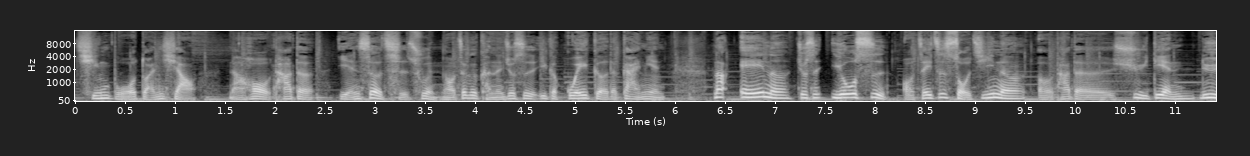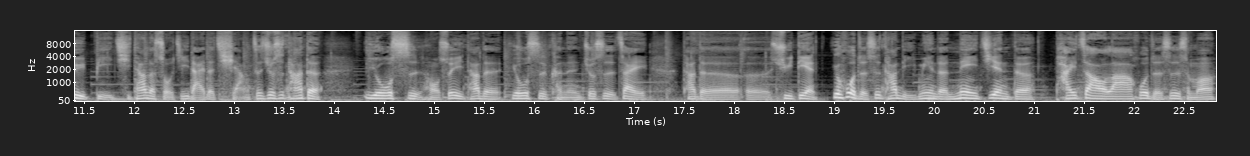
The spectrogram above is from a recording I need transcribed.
轻薄短小，然后它的颜色尺寸哦，这个可能就是一个规格的概念。那 A 呢，就是优势哦，这支手机呢，哦，它的蓄电率比其他的手机来得强，这就是它的优势哦。所以它的优势可能就是在它的呃蓄电，又或者是它里面的内建的拍照啦，或者是什么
